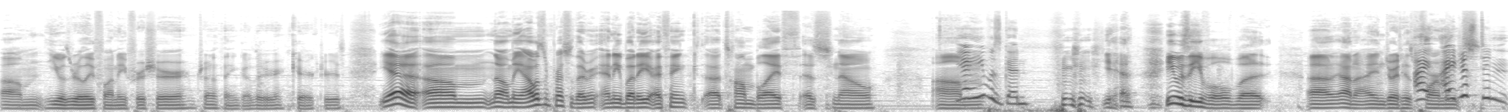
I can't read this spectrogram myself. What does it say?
Um, he was really funny for sure. I'm trying to think other characters. Yeah. Um, no, I mean I was impressed with every, anybody. I think uh, Tom Blyth as Snow. Um, yeah, he was good. yeah, he was evil, but I don't know. I enjoyed his I, performance. I just didn't.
